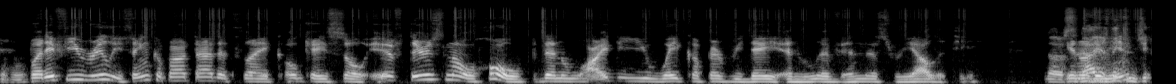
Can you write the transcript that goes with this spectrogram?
Mm-hmm. But if you really think about that, it's like, okay, so if there's no hope, then why do you wake up every day and live in this reality? No, so you know now you're mean? thinking,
